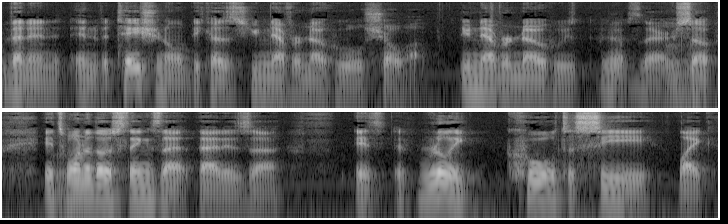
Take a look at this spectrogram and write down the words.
than an invitational because you never know who will show up. You never know who's, who's there. So it's one of those things that that is uh it's, it's really cool to see like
